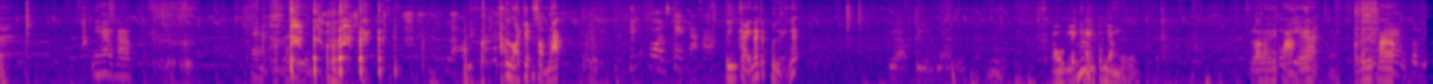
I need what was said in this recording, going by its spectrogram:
นะนี่แห้งครับแห้งครับได้เลยอร่อยจนสำลัก พริกป่นเผ็ดนะคะ ตีนไก่น่าจะเปื่อยเนี่ยไม่เอาตีนไม่เอาตีนเอาเล็กแห้งต้มยำหมูละลายในปากเลยอะละลายในปาก แห้งต้มยำ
